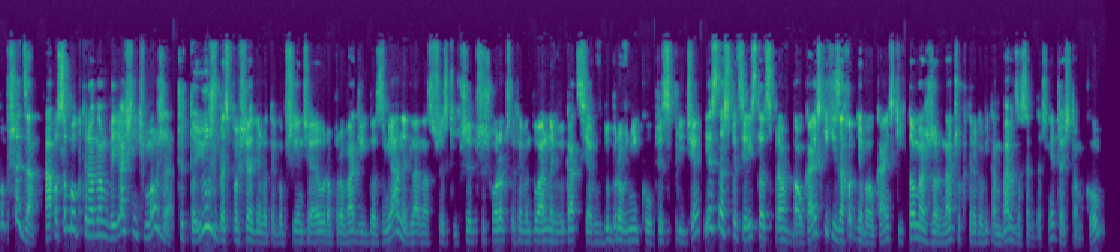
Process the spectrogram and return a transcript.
poprzedza. A osobą, która nam wyjaśnić może, czy to już bezpośrednio do tego przyjęcia euro prowadzi do zmiany dla nas wszystkich przy przyszłorocznych ewentualnych wykacjach w Dubrowniku czy Splicie, jest nasz specjalista od spraw bałkańskich i zachodniobałkańskich, Tomasz Żornaczuk, którego witam bardzo serdecznie. Cześć Tomku.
